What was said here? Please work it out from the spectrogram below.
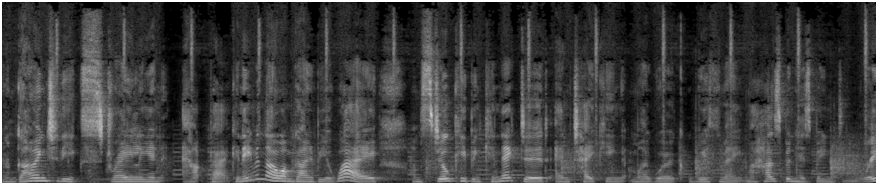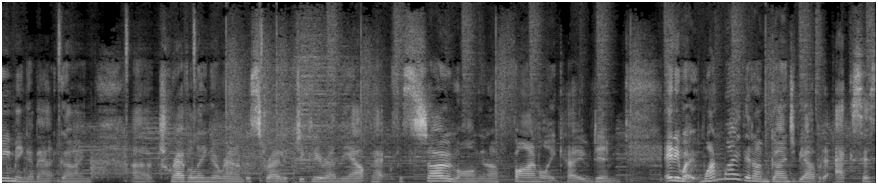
and I'm going to the Australian outback. And even though I'm going to be away, I'm still keeping connected and taking my work with me. My husband has been dreaming about going uh, traveling around Australia, particularly around the outback, for so long, and I finally caved in. Anyway, one way that I'm going to be able to access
